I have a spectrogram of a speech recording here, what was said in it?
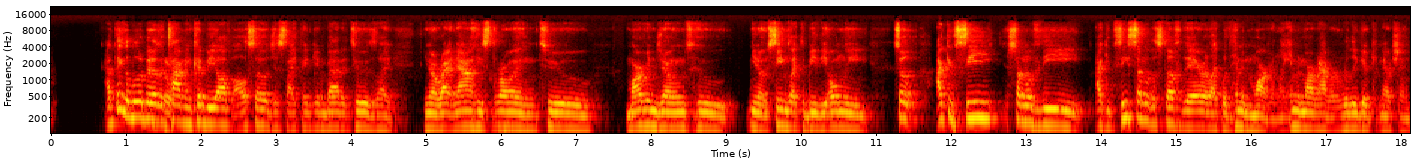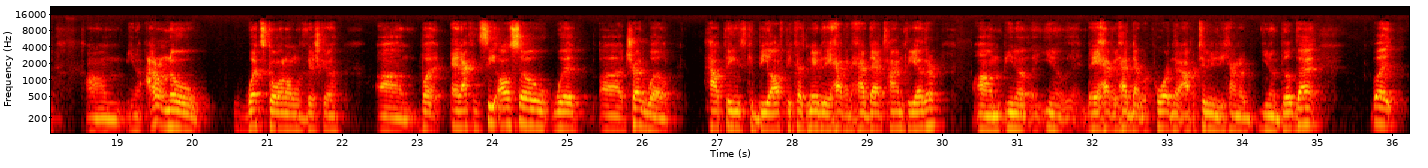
I think a little bit of the timing could be off also, just like thinking about it too, is like, you know, right now he's throwing to Marvin Jones, who, you know, seems like to be the only so I could see some of the I could see some of the stuff there, like with him and Marvin. Like him and Marvin have a really good connection. Um, you know, I don't know what's going on with Viska, Um, but and I can see also with uh Treadwell how things could be off because maybe they haven't had that time together. Um, you know, you know, they haven't had that report and the opportunity to kind of, you know, build that. But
